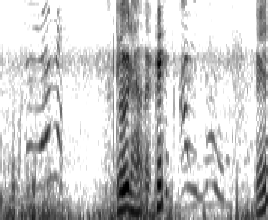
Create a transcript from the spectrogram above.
ધોઈડ આવે હે?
